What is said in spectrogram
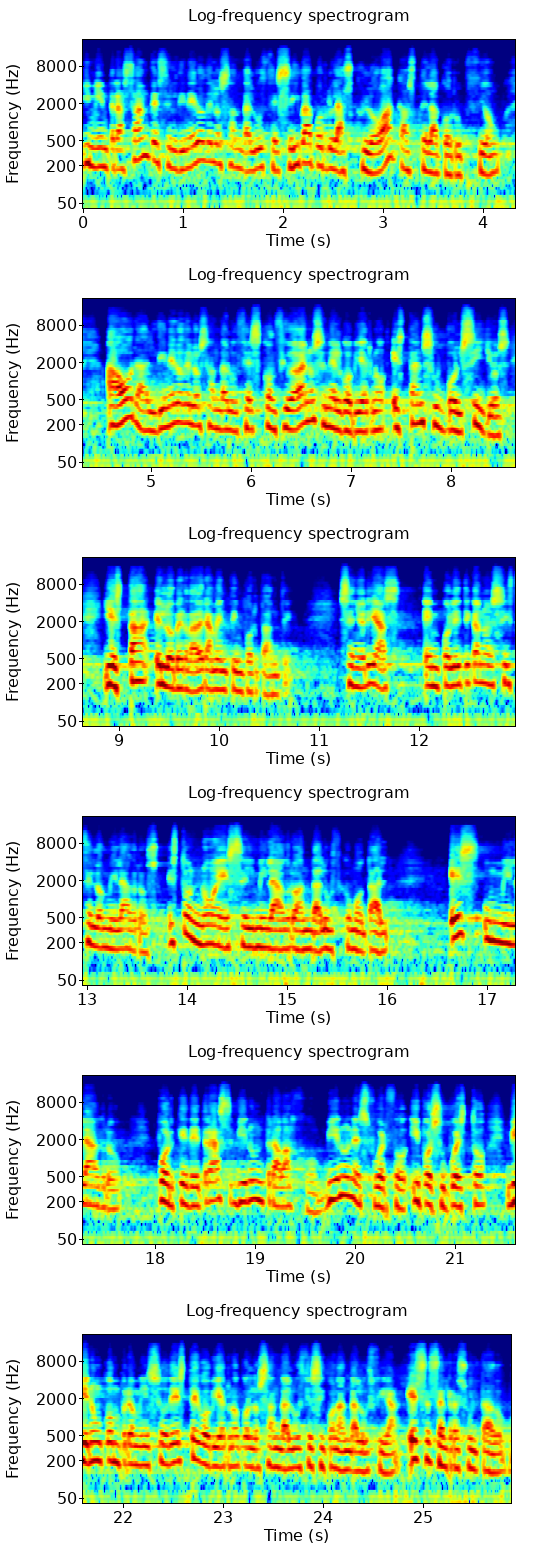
Y mientras antes el dinero de los andaluces se iba por las cloacas de la corrupción, ahora el dinero de los andaluces con ciudadanos en el gobierno está en sus bolsillos y está en lo verdaderamente importante. Señorías, en política no existen los milagros. Esto no es el milagro andaluz como tal. Es un milagro porque detrás viene un trabajo, viene un esfuerzo y, por supuesto, viene un compromiso de este Gobierno con los andaluces y con Andalucía. Ese es el resultado.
